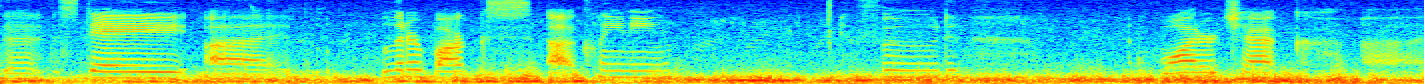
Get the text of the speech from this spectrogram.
the, the stay, uh, litter box uh, cleaning, food, water check, uh,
